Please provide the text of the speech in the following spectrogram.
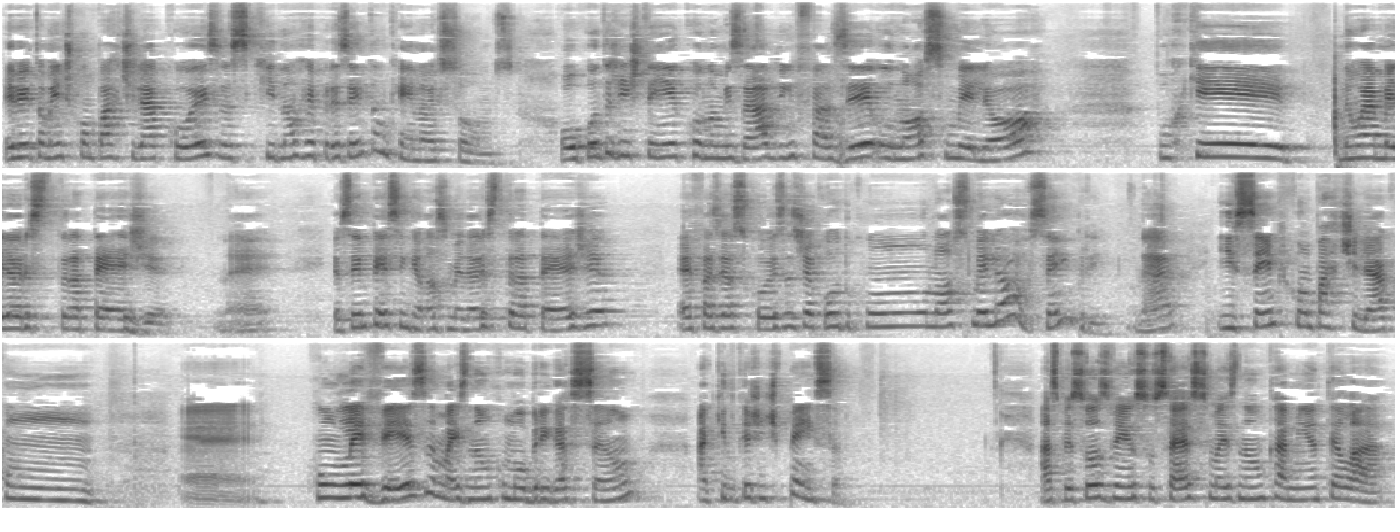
eventualmente compartilhar coisas que não representam quem nós somos, ou quanto a gente tem economizado em fazer o nosso melhor porque não é a melhor estratégia, né? Eu sempre penso que a nossa melhor estratégia é fazer as coisas de acordo com o nosso melhor, sempre, né? E sempre compartilhar com, é, com leveza, mas não como obrigação, aquilo que a gente pensa. As pessoas veem o sucesso, mas não caminham até lá.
